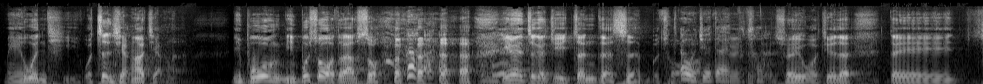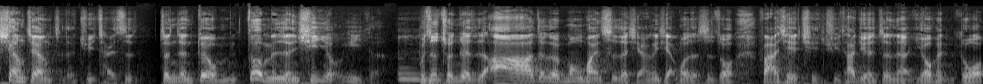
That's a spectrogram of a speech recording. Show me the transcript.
没问题，我正想要讲了，你不问你不说我都要说，因为这个剧真的是很不错，哎，我觉得还不错，所以我觉得对像这样子的剧才是。真正对我们对我们人心有益的，嗯不是纯粹只是啊这个梦幻式的想一想，或者是说发泄情绪。他觉得真的有很多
